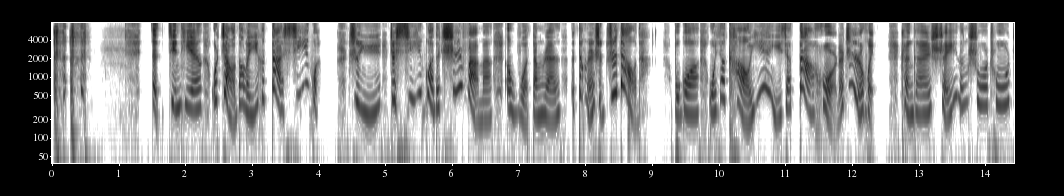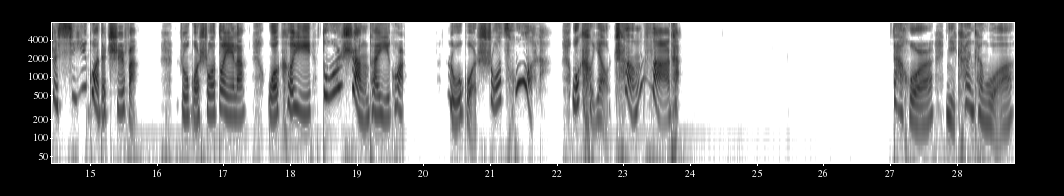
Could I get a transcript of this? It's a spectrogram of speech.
今天我找到了一个大西瓜。”至于这西瓜的吃法嘛，我当然当然是知道的。不过我要考验一下大伙儿的智慧，看看谁能说出这西瓜的吃法。如果说对了，我可以多赏他一块；如果说错了，我可要惩罚他。大伙儿，你看看我，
